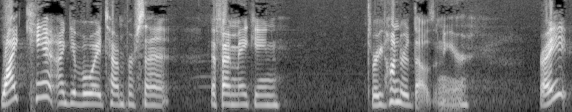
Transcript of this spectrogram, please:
why can't I give away 10% if I'm making 300,000 a year? right?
